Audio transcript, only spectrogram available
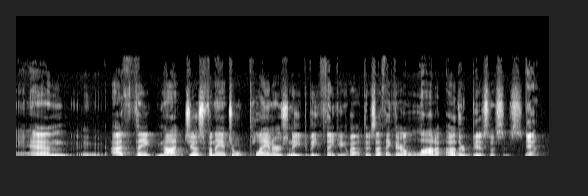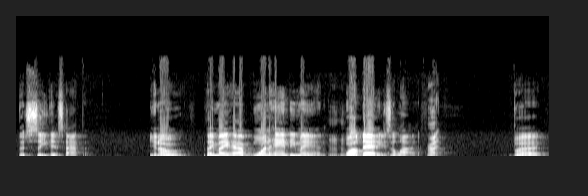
and uh, I think not just financial planners need to be thinking about this. I think there are a lot of other businesses Yeah. that see this happen. You know, they may have one handyman while daddy's alive, Right. but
